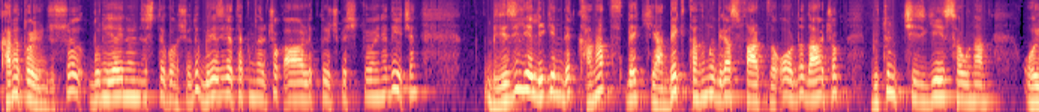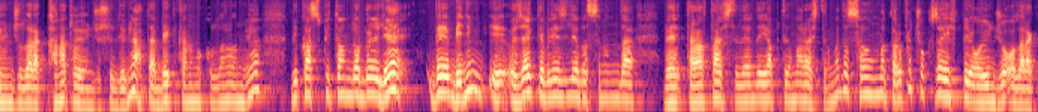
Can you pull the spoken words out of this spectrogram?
kanat oyuncusu. Bunu yayın öncesi de konuşuyorduk. Brezilya takımları çok ağırlıklı 3-5-2 oynadığı için Brezilya liginde kanat bek yani bek tanımı biraz farklı. Orada daha çok bütün çizgiyi savunan oyunculara kanat oyuncusu deniyor. Hatta bek tanımı kullanılmıyor. Lucas Piton da böyle ve benim e, özellikle Brezilya basınında ve taraftar sitelerinde yaptığım araştırmada savunma tarafı çok zayıf bir oyuncu olarak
